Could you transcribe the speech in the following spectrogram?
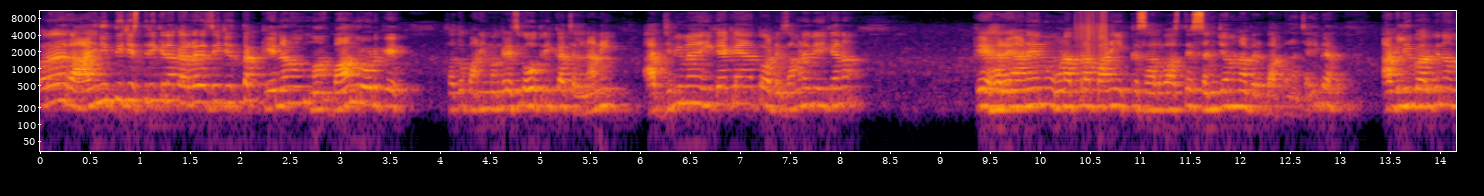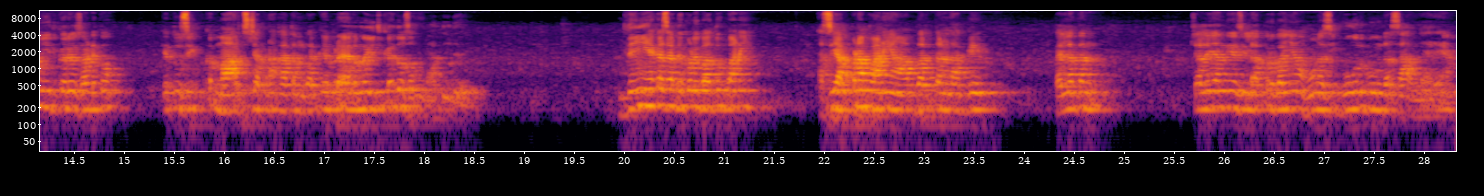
ਪਰ ਰਾਜਨੀਤੀ ਜਿਸ ਤਰੀਕੇ ਨਾਲ ਕਰ ਰਹੇ ਸੀ, ਜਿਸ ਧੱਕੇ ਇਹਨਾਂ ਨੂੰ ਮਾ- ਬਾਂਹ ਮਰੋੜ ਕੇ ਸਾਤੋਂ ਪਾਣੀ ਮੰਗ ਰਹੇ ਸੀ, ਉਹ ਤਰੀਕਾ ਚੱਲਣਾ ਨਹੀਂ। ਅੱਜ ਵੀ ਮੈਂ ਇਹੀ ਕਹਿ ਕੇ ਆਇਆ, ਤੁਹਾਡੇ ਸਾਹਮਣੇ ਵੀ ਇਹੀ ਕਹਿਣਾ ਕਿ ਹਰਿਆਣੇ ਨੂੰ ਹੁਣ ਆਪਣਾ ਪਾਣੀ 1 ਸਾਲ ਵਾਸਤੇ ਸੰਜਮ ਨਾਲ ਵਰਤਣਾ ਚਾਹੀਦਾ। ਅਗਲੀ ਵਾਰ ਵੀ ਨਾ ਉਮੀਦ ਕਰਿਓ ਸਾਡੇ ਤੋਂ ਕਿ ਤੁਸੀਂ ਕ- ਮਾਰਚ 'ਚ ਆਪਣਾ ਖਤਮ ਕਰਕੇ ਅਪ੍ਰੈਲ, ਮਈ 'ਚ ਕਹਿ ਦੋ ਸਾਨੂੰ ਵਾਧੂ ਦਿਓ ਨਹੀਂ ਹੈਗਾ ਸਾਡੇ ਕੋਲੇ ਵਾਧੂ ਪਾਣੀ। ਅਸੀਂ ਆਪਣਾ ਪਾਣੀ ਆਪ ਵਰਤਣ ਲੱਗ ਗਏ। ਪਹਿਲਾਂ ਤਾਂ ਚੱਲ ਜਾਂਦੀਆਂ ਸੀ ਲਾਪਰਵਾਹੀਆਂ, ਹੁਣ ਅਸੀਂ ਬੂੰਦ ਬੂੰਦ ਦਾ ਹਿਸਾਬ ਲੈ ਰਹੇ ਹਾਂ।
